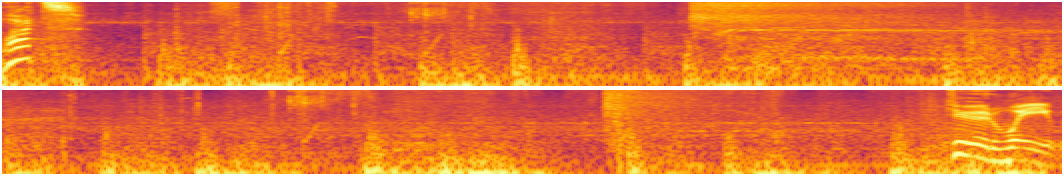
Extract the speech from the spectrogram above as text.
What? Dude, wait.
